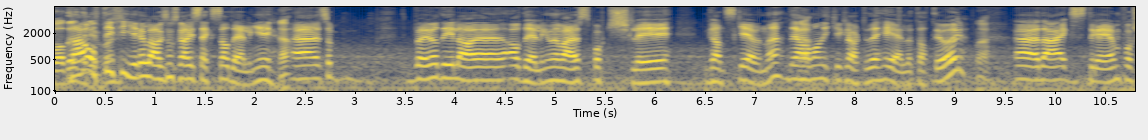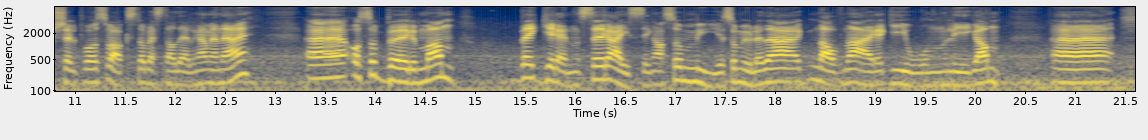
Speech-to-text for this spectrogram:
hva Det dere er driver med. 84 lag som skal i seks avdelinger. Eh, så bør jo de la, avdelingene være sportslig ganske jevne. Det har man ikke klart i det hele tatt i år. Eh, det er ekstrem forskjell på svakeste og beste avdelinga, mener jeg. Eh, og så bør man begrense reisinga så mye som mulig. Det er, navnet er Regionligaen. Eh,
